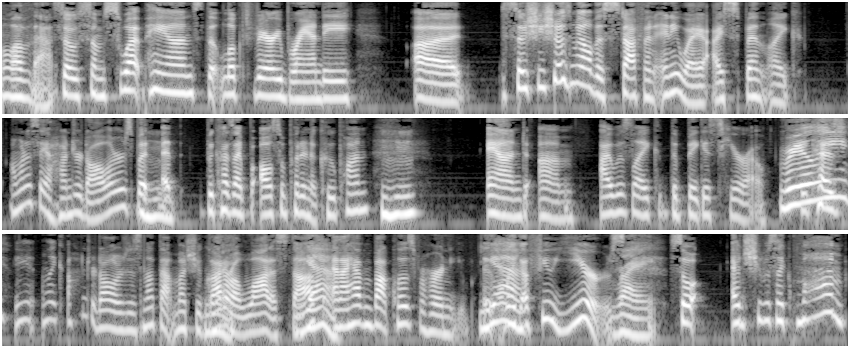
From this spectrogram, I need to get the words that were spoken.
I love that. so some sweatpants that looked very brandy. Uh, so she shows me all this stuff, and anyway, I spent like I want to say a hundred dollars, but Mm-hmm. at, because I also put in a coupon, and um, I was like the biggest hero. Really? Because like a hundred dollars is not that much. You got her a lot of stuff, Yeah. and I haven't bought clothes for her in uh, Yeah. like a few years. Right. So, and she was like, "Mom,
